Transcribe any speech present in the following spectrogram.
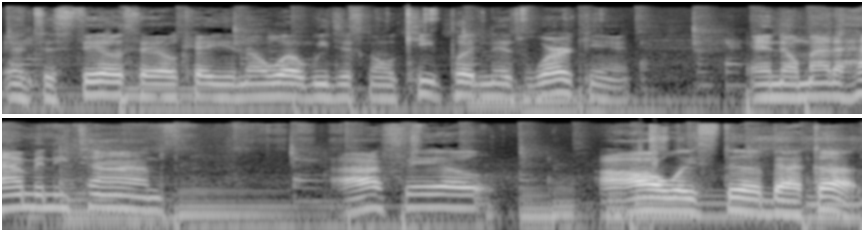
and to still say, okay, you know what, we just gonna keep putting this work in. And no matter how many times I failed, I always stood back up.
